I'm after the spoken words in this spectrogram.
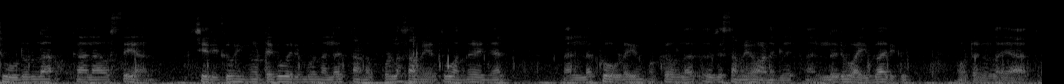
ചൂടുള്ള കാലാവസ്ഥയാണ്. ശരിക്കും ഇങ്ങോട്ടേക്ക് വരുമ്പോൾ നല്ല തണുപ്പുള്ള സമയത്ത് വന്നു കഴിഞ്ഞാൽ നല്ല കോടയും ഒക്കെ ഉള്ള ഒരു സമയമാണെങ്കിൽ നല്ലൊരു വൈബായിരിക്കും ഇങ്ങോട്ടേക്കുള്ള യാത്ര.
